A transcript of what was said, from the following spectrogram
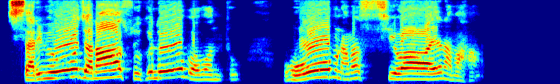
సర్వో జనా సుఖినో భవంతు. ఓం నమ శివాయ నమః.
